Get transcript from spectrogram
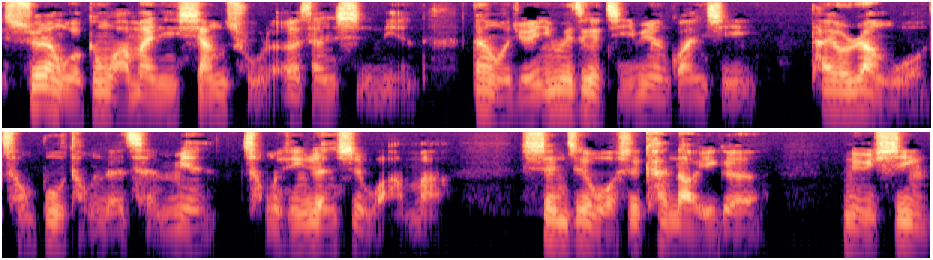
虽然我跟我阿妈已经相处了二三十年，但我觉得因为这个疾病的关系，它又让我从不同的层面重新认识我阿妈，甚至我是看到一个女性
